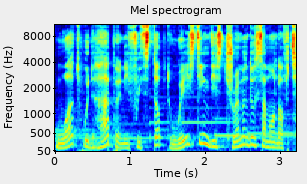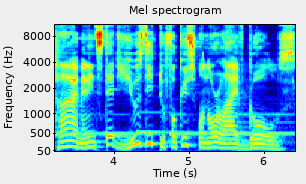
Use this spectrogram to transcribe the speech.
What would happen if we stopped wasting this tremendous amount of time and instead used it to focus on our life goals?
